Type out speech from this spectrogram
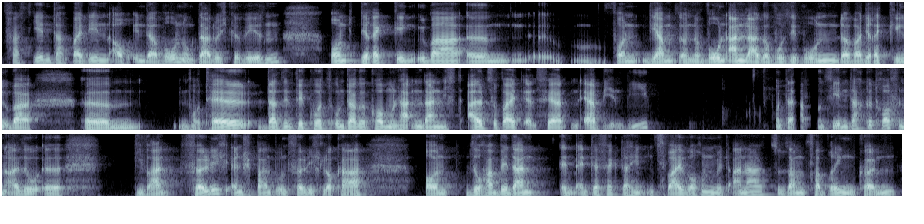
fast jeden Tag bei denen auch in der Wohnung dadurch gewesen. Und direkt gegenüber ähm, von, die haben so eine Wohnanlage, wo sie wohnen. Da war direkt gegenüber ähm, ein Hotel. Da sind wir kurz untergekommen und hatten dann nicht allzu weit entfernt ein Airbnb. Und dann haben wir uns jeden Tag getroffen. Also äh, die waren völlig entspannt und völlig locker. Und so haben wir dann im Endeffekt da hinten zwei Wochen mit Anna zusammen verbringen können.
